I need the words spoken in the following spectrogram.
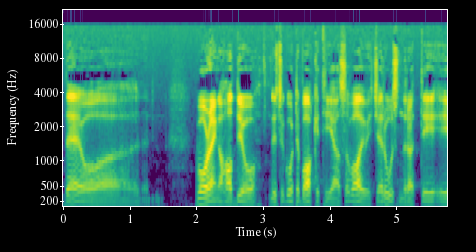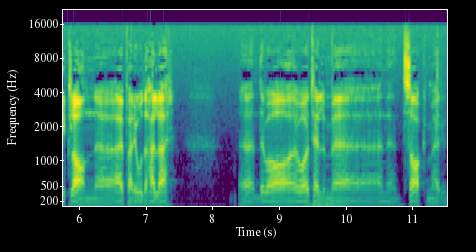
Det er jo Vålerenga hadde jo Hvis du går tilbake i tida, så var jo ikke rosenrødt i, i klanen uh, en periode heller. Uh, det var, jo til og med en, en sak med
